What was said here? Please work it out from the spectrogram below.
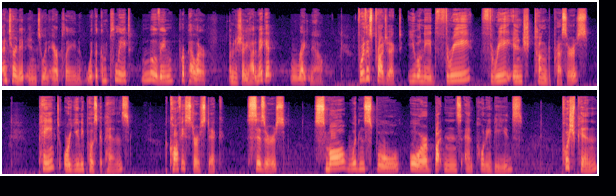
and turn it into an airplane with a complete moving propeller. I'm going to show you how to make it right now. For this project, you will need three 3-inch tongue depressors, paint or Uni-Posca pens, a coffee stir stick, scissors, small wooden spool or buttons and pony beads, push pin,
